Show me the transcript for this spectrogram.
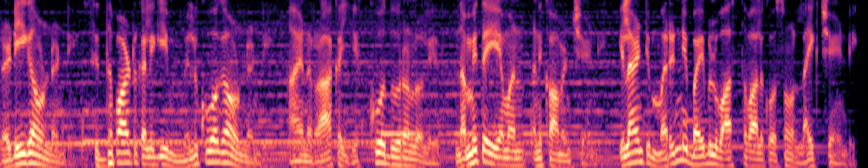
రెడీగా ఉండండి. సిద్ధపాటు కలిగి మెలకువగా ఉండండి. ఆయన రాక ఎక్కువ దూరంలో లేదు. నమ్మితే ఏమన్ అని కామెంట్ చేయండి. ఇలాంటి మరిన్ని బైబిల్ వాస్తవాల కోసం లైక్ చేయండి.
